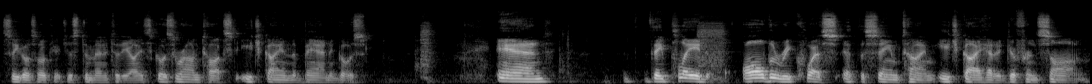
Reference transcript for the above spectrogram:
So he goes, okay, just a minute to the ice. Goes around, talks to each guy in the band, and goes, and they played all the requests at the same time. Each guy had a different song.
